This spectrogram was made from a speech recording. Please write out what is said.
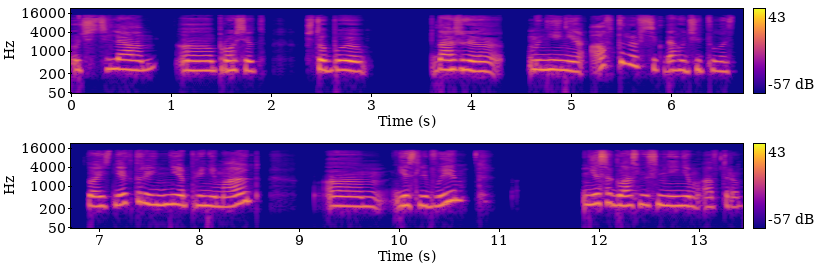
учителя э, просят, чтобы даже мнение автора всегда учитывалось. То есть некоторые не принимают, э, если вы не согласны с мнением автора.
